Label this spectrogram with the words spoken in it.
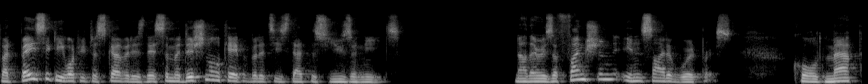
But basically what we've discovered is there's some additional capabilities that this user needs. Now there is a function inside of WordPress called map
